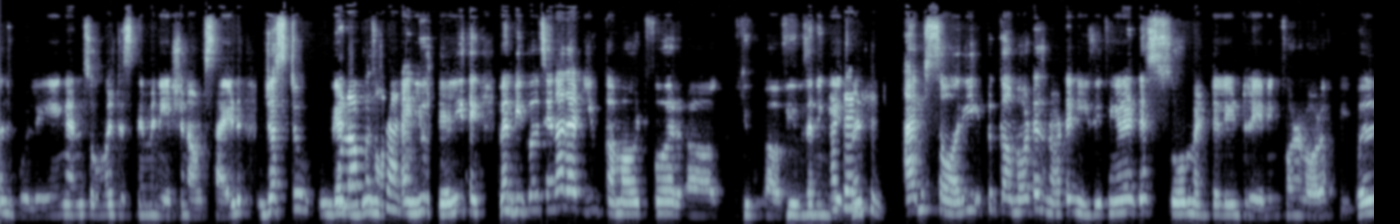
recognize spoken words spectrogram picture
much bullying and so much discrimination outside just to get Pull off a views on. stunt. And you really think when people say now that you come out for uh, you, uh, views and engagement, Attention. I'm sorry to come out is not an easy thing and it is so mentally draining for a lot of people.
